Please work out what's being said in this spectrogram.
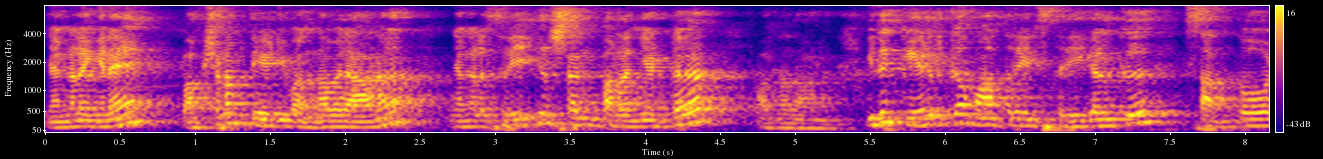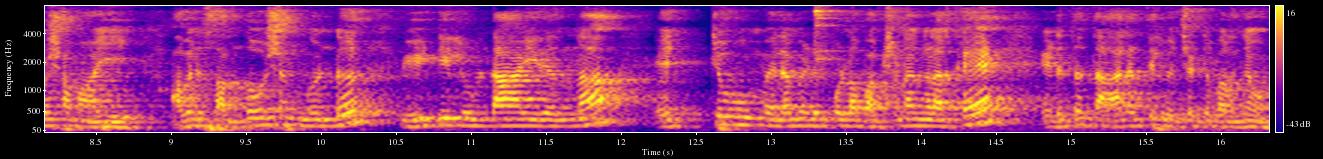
ഞങ്ങളിങ്ങനെ ഭക്ഷണം തേടി വന്നവരാണ്. ഞങ്ങൾ ശ്രീകൃഷ്ണൻ പറഞ്ഞിട്ട് വന്നതാണ്. ഇത് കേൾക്കുക മാത്രമേ സ്ത്രീകൾക്ക് സന്തോഷമായി. അവർ സന്തോഷം കൊണ്ട് വീട്ടിലുണ്ടായിരുന്ന ഏറ്റവും വിലമെടുപ്പുള്ള ഭക്ഷണങ്ങളൊക്കെ എടുത്ത് താലത്തിൽ വെച്ചിട്ട് പറഞ്ഞു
